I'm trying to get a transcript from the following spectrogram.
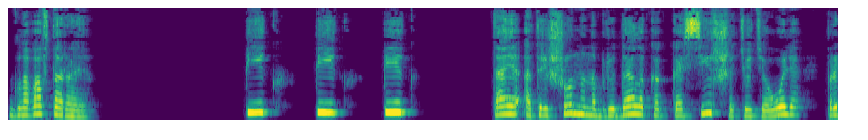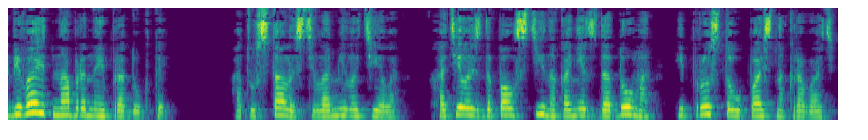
Глава вторая. Пик, пик, пик. Тая отрешенно наблюдала, как кассирша, тетя Оля, пробивает набранные продукты. От усталости ломило тело. Хотелось доползти, наконец, до дома и просто упасть на кровать.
